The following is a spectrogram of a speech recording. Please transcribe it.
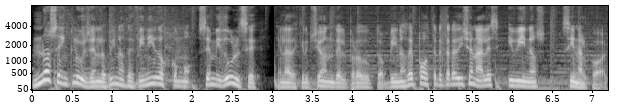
no se incluyen los vinos definidos como semidulce en la descripción del producto, vinos de postre tradicionales y vinos sin alcohol.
